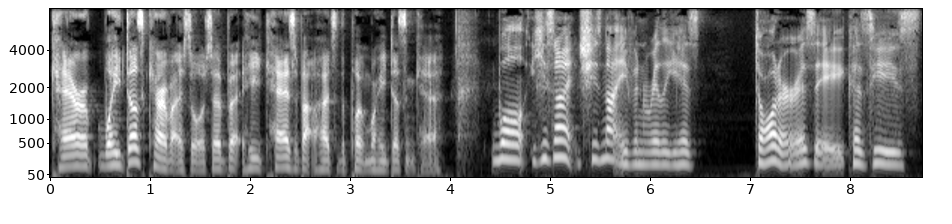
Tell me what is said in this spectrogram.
care. Well, he does care about his daughter, but he cares about her to the point where he doesn't care. well, he's not. She's not even really his daughter, is he? Because he's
